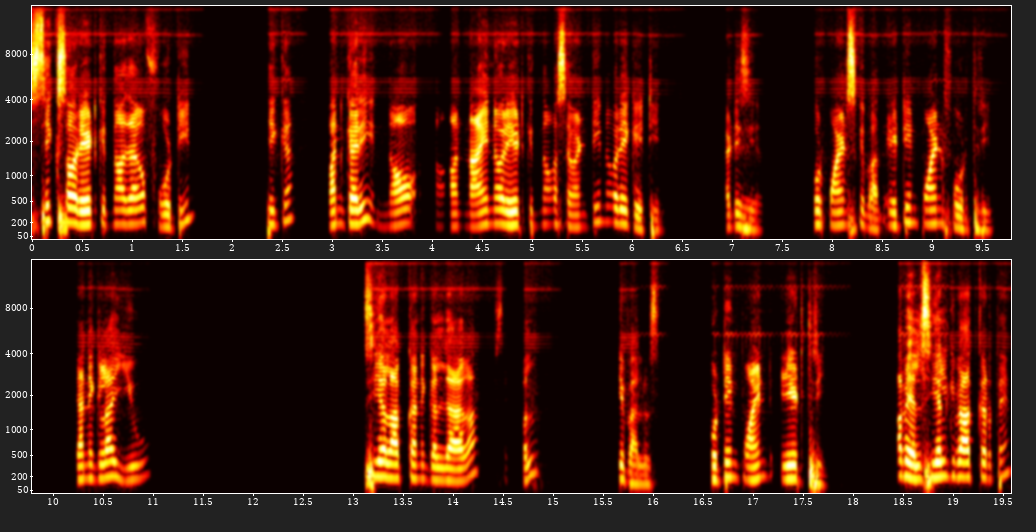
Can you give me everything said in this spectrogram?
सिक्स और एट कितना हो जाएगा? फोर्टीन ठीक है? वन कैरी, नौ नाइन और एट कितना होगा? सेवनटीन और एक eighteen that is year four points के बाद एटीन पॉइंट फोर थ्री क्या निकला? यू सी एल आपका निकल जाएगा सिंपल ये values fourteen point eight three अब एल सी एल की बात करते हैं।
